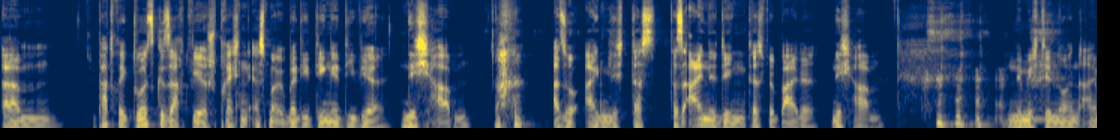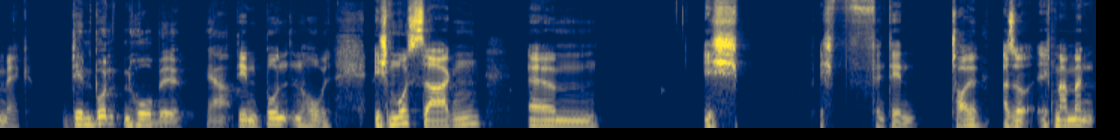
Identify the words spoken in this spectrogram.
Ähm, Patrick, du hast gesagt, wir sprechen erstmal über die Dinge, die wir nicht haben. Also eigentlich das, das eine Ding, das wir beide nicht haben, nämlich den neuen iMac. Den bunten Hobel, ja. Den bunten Hobel. Ich muss sagen, ähm, ich, ich finde den toll. Also ich meine, man,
